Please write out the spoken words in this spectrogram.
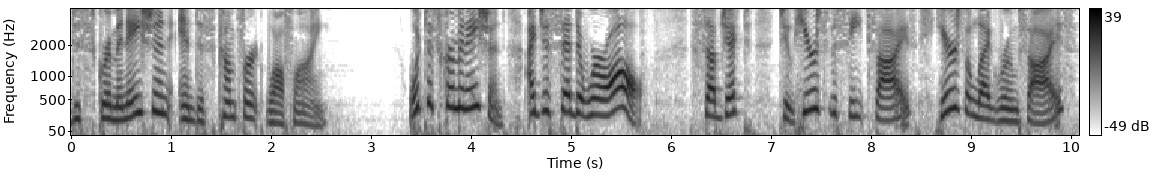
discrimination and discomfort while flying. What discrimination? I just said that we're all subject to here's the seat size, here's the legroom size.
